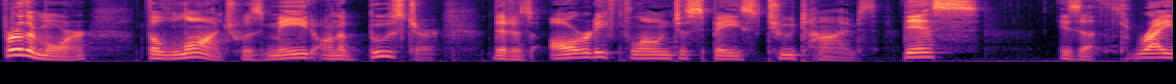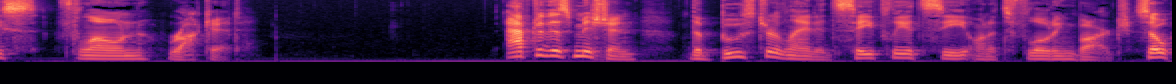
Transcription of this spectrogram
Furthermore, the launch was made on a booster that has already flown to space two times. This is a thrice flown rocket. After this mission, the booster landed safely at sea on its floating barge, so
